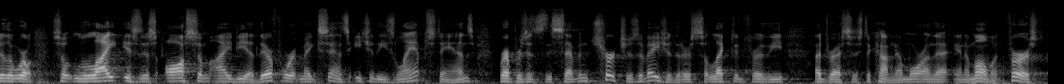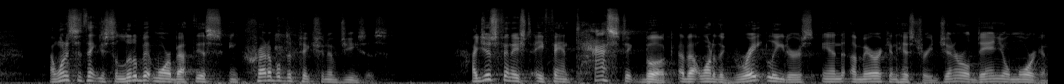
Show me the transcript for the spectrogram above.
of the world. So, light is this awesome idea. Therefore, it makes sense. Each of these lampstands represents the seven churches of Asia that are selected for the addresses to come. Now, more on that in a moment. First, I want us to think just a little bit more about this incredible depiction of Jesus. I just finished a fantastic book about one of the great leaders in American history, General Daniel Morgan.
